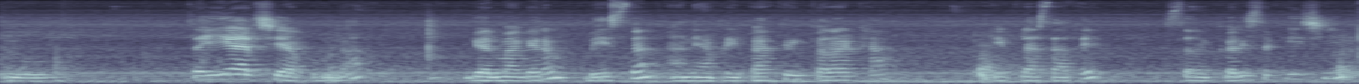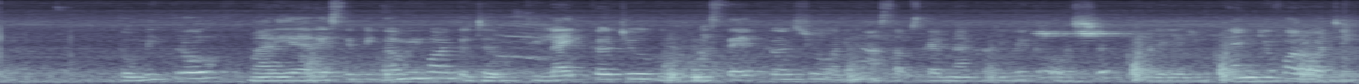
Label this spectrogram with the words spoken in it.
તો તૈયાર છે આપણું આ ગરમા ગરમ બેસન. અને આપણી ભાખરી પરાઠા થેપલા સાથે સર્વ કરી શકીએ છીએ. તો મિત્રો, મારી આ રેસીપી ગમી હોય તો જરૂરથી લાઇક કરજો ગ્રુપમાં શેર કરજો અને હા સબસ્ક્રાઈબ ના કરી હોય તો અવશ્ય કરી લેજો. થેન્ક યુ ફોર વોચિંગ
